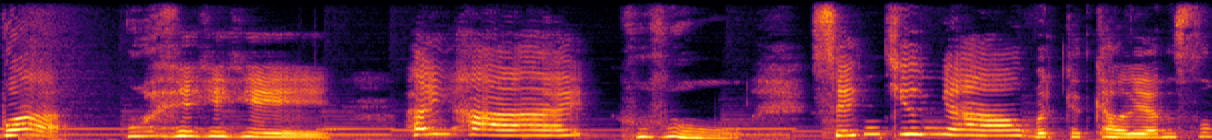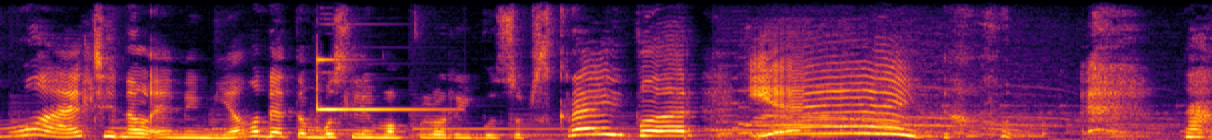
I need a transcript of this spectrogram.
Wah, hehehe. Hai hai. Thank you nya berkat kalian semua channel anime udah tembus 50.000 subscriber. Yeay! nah,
